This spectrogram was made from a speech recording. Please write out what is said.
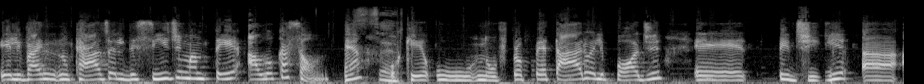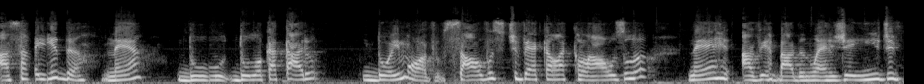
ele vai no caso ele decide manter a locação né certo. porque o novo proprietário ele pode é, pedir a, a saída né do, do locatário do imóvel salvo se tiver aquela cláusula né averbada no RGI de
